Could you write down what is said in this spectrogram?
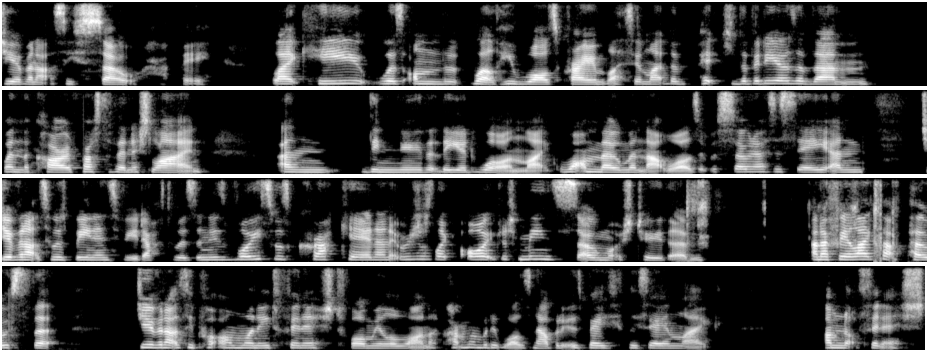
Giovinazzi so happy. Like he was on the well, he was crying, bless him. Like the picture the videos of them when the car had crossed the finish line and they knew that they had won. Like, what a moment that was. It was so nice to see. And Giovinazzi was being interviewed afterwards and his voice was cracking and it was just like, oh, it just means so much to them. And I feel like that post that Giovinazzi put on when he'd finished Formula One, I can't remember what it was now, but it was basically saying, like, I'm not finished.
